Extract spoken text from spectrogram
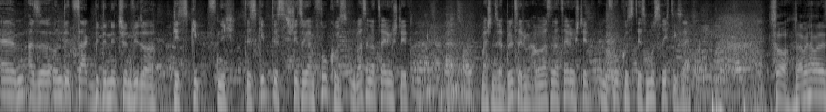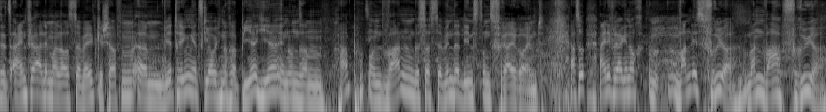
Ähm, also, und jetzt sag bitte nicht schon wieder, das gibt's nicht. Das gibt es, steht sogar im Fokus. Und was in der Zeitung steht, meistens ja Bildzeitung, aber was in der Zeitung steht im Fokus, das muss richtig sein. So, damit haben wir das jetzt ein für alle Mal aus der Welt geschaffen. Ähm, wir trinken jetzt, glaube ich, noch ein Bier hier in unserem Pub und warten, bis das der Winterdienst uns freiräumt. Achso, eine Frage noch. Wann ist früher? Wann war früher?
